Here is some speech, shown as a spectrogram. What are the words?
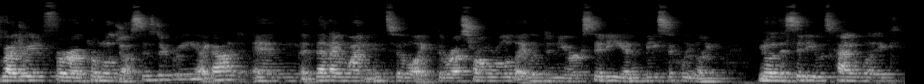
graduated for a criminal justice degree. I got, and then I went into like the restaurant world. I lived in New York City, and basically, like you know, the city, it was kind of like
